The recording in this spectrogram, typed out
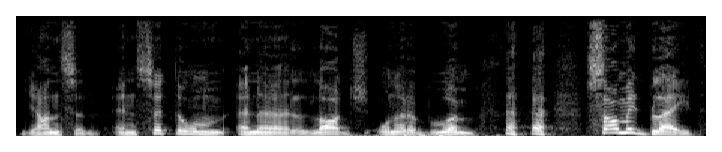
Jansen en sit hom in 'n lodge onder 'n boom saam met Blade.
